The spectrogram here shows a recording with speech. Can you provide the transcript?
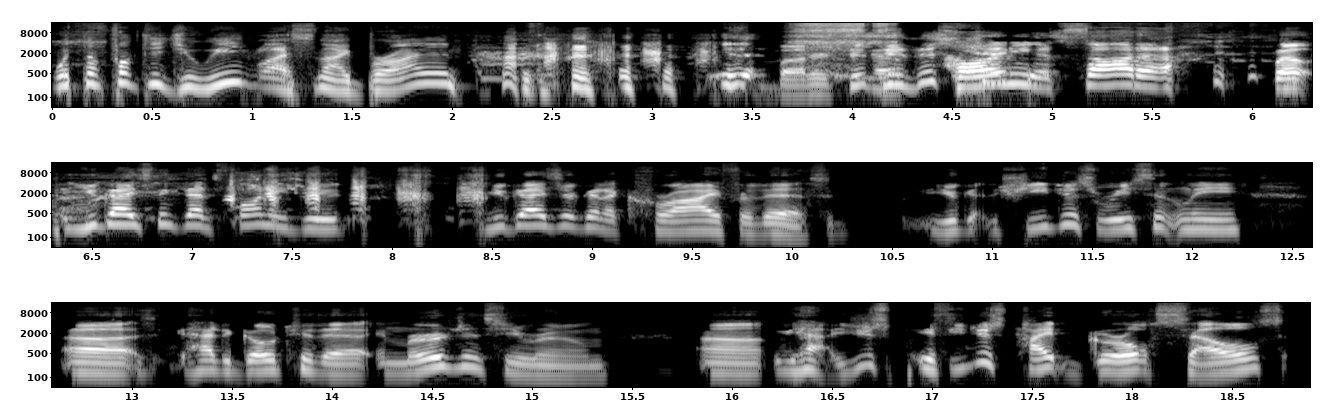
What the fuck did you eat last night, Brian? Butter. dude, dude, this chick, Carne asada. well, you guys think that's funny, dude. You guys are gonna cry for this. You, she just recently uh, had to go to the emergency room. Uh, yeah, you just if you just type "girl cells," the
